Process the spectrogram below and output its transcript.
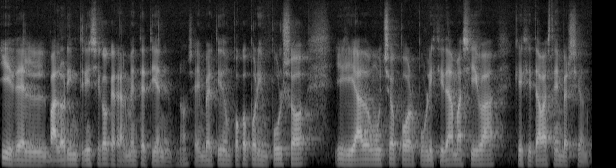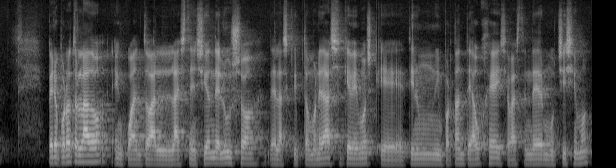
y del valor intrínseco que realmente tienen. ¿no? Se ha invertido un poco por impulso y guiado mucho por publicidad masiva que incitaba esta inversión. Pero por otro lado, en cuanto a la extensión del uso de las criptomonedas, sí que vemos que tiene un importante auge y se va a extender muchísimo,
